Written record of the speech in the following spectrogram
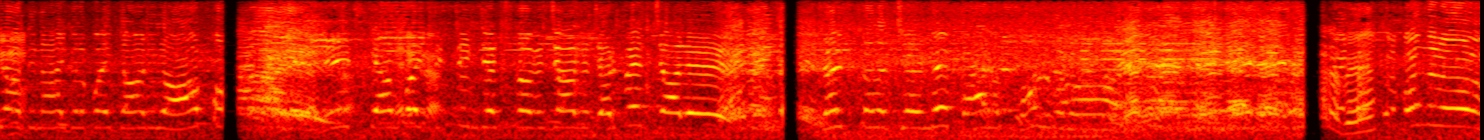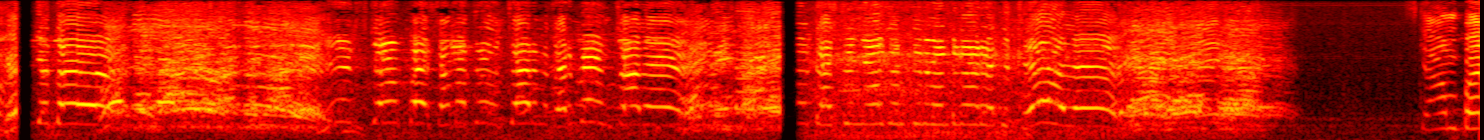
విద్యార్థి నాయకులపై దాడులు ఆపాలి సిట్టింగ్ జడ్జి తో విచారణ జరిపించాలి. చేయండి పాలన బంధులు బంధులు నీట్ స్కామ్ పై సమగ్ర విచారణ జరిపించాలి టెస్టింగ్ ఏజెన్సీని వెంటనే రద్దు చేయాలి స్కామ్ పై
